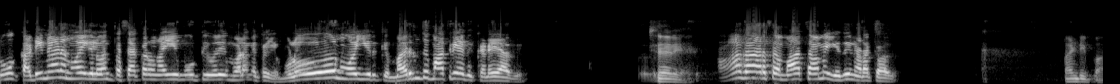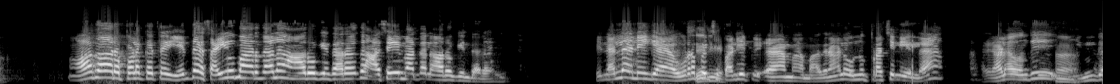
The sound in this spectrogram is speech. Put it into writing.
நோ கடுமையான நோய்கள் வந்து இப்ப சக்கரை நோய் மூட்டு வலி முழங்க இப்ப எவ்வளோ நோய் இருக்கு. மருந்து மாத்திரை அது கிடையாது. சரி. ஆகாரத்தை மாத்தாம எதுவும் நடக்காது. கண்டிப்பா. ஆகார பழக்கத்தை எந்த சைவமா இருந்தாலும் ஆரோக்கியம் தராது அசைவமா இருந்தாலும் ஆரோக்கியம் தராது. நல்லா நீங்க உடற்பயிற்சி பண்ணிட்டு ஆமா ஆமா. அதனால ஒன்றும் பிரச்சனை இல்லை. அதனால வந்து இந்த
